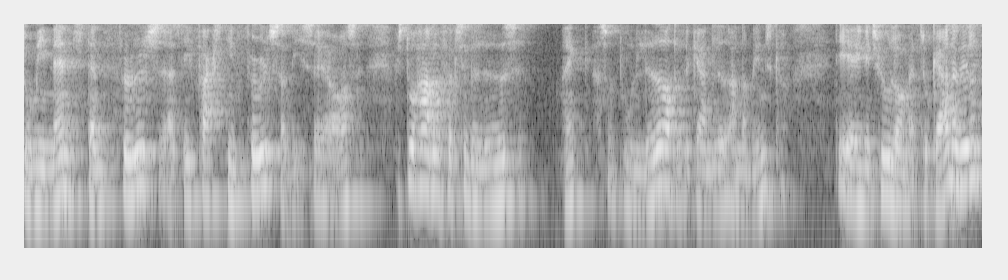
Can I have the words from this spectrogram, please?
dominant den følelse, altså det er faktisk dine følelser, viser jeg også. Hvis du har nu for eksempel ledelse, ikke? altså du er en leder, du vil gerne lede andre mennesker, det er jeg ikke i tvivl om, at du gerne vil,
